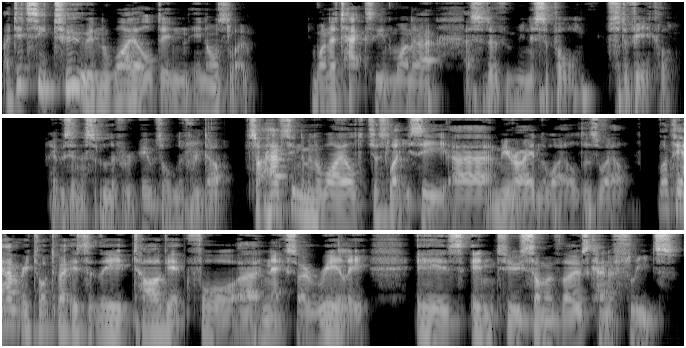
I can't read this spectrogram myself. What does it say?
I did see two in the wild in, in Oslo one a taxi and one a, a sort of municipal sort of vehicle. It was in a sort of livery. It was all liveried up. So I have seen them in the wild, just like you see uh, Mirai in the wild as well. One thing I haven't really talked about is that the target for uh, Nexo really is into some of those kind of fleets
